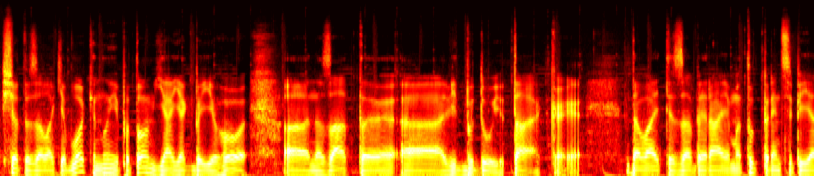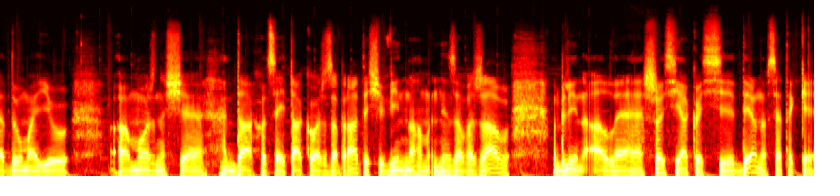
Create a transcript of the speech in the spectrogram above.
що це за лакі-блоки. Ну і потім я якби його назад е, відбудую. Так. Давайте забираємо. Тут, в принципі, я думаю, можна ще дах оцей також забрати, щоб він нам не заважав. Блін, але щось якось дивно все-таки.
